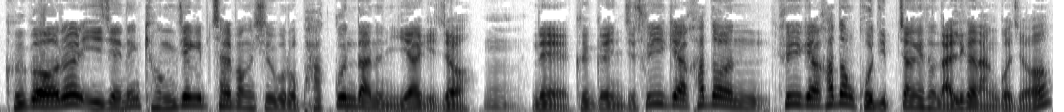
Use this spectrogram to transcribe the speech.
그거를 이제는 경쟁 입찰 방식으로 바꾼다는 이야기죠. 음. 네, 그러니까 이제 수의계약 하던 수의계약 하던 곳 입장에서 난리가 난 거죠.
